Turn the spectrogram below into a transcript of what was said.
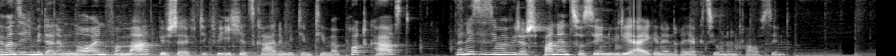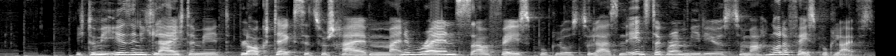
Wenn man sich mit einem neuen Format beschäftigt, wie ich jetzt gerade mit dem Thema Podcast, dann ist es immer wieder spannend zu sehen, wie die eigenen Reaktionen drauf sind. Ich tue mir irrsinnig leicht damit, Blogtexte zu schreiben, meine Brands auf Facebook loszulassen, Instagram-Videos zu machen oder Facebook-Lives.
